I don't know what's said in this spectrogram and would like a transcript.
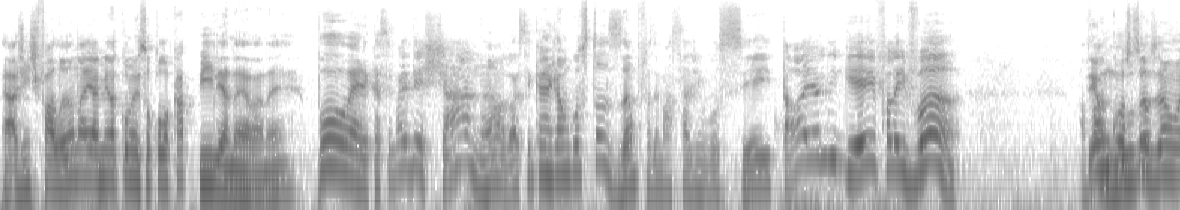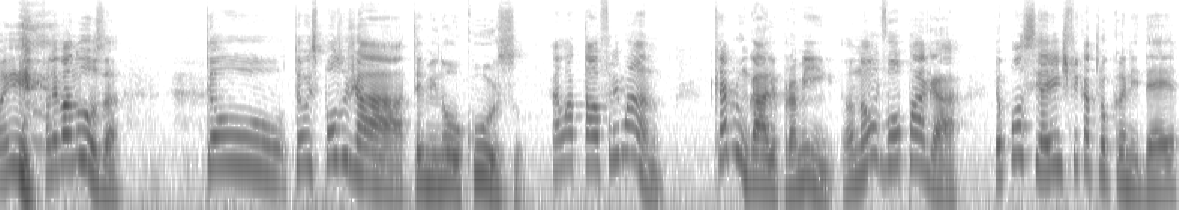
A gente falando, aí a mina começou a colocar pilha nela, né? Pô, Erika, você vai deixar? Não, agora você tem que arranjar um gostosão pra fazer massagem em você e tal. Aí eu liguei e falei, Ivan. a Tem um Vanusa- gostosão aí? Falei, Vanusa, teu, teu esposo já terminou o curso? Ela tá. Eu falei, mano, quebra um galho pra mim? Eu não vou pagar. Eu posso ir aí, a gente fica trocando ideia.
